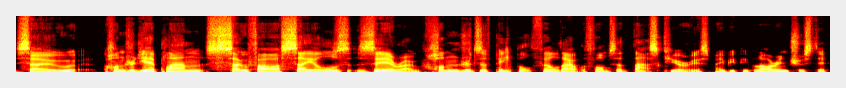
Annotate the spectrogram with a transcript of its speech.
So 100 year plan, so far sales zero. Hundreds of people filled out the form. So that's curious. Maybe people are interested.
